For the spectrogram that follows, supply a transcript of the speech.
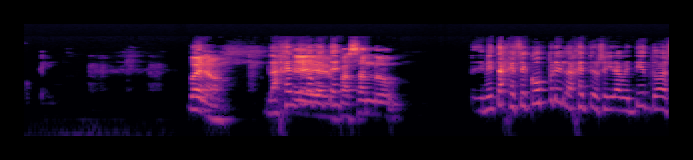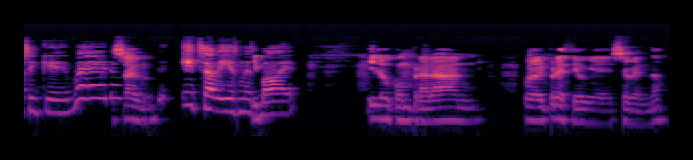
Ok. Bueno, La gente lo eh, vende. pasando... Mientras que se compre, la gente lo seguirá vendiendo, así que, bueno, Exacto. it's a business, Y- boy. Y lo comprarán por el precio que se venda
